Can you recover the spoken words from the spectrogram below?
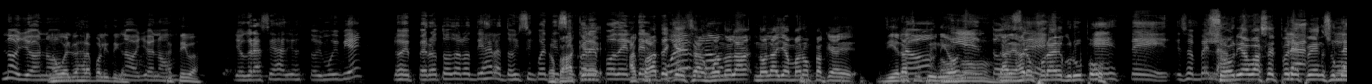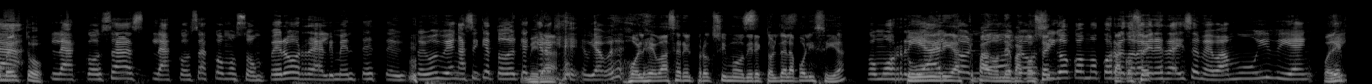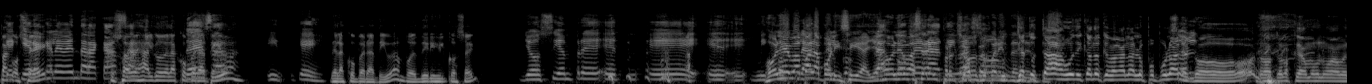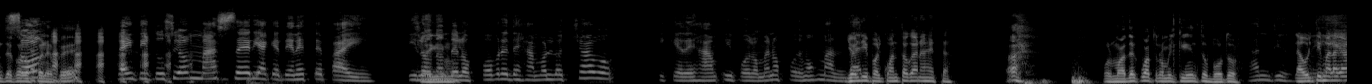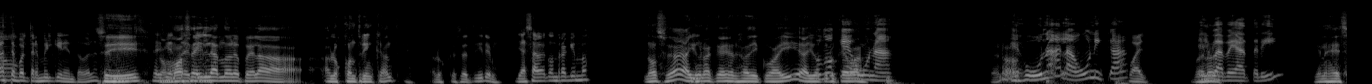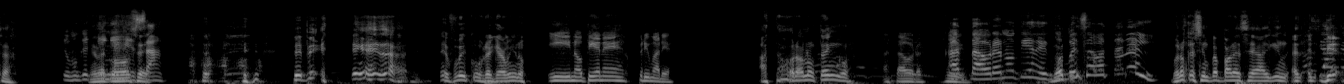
No, yo no. No, vuelves a la política. No, yo no. Activa. Yo, gracias a Dios, estoy muy bien. Los espero todos los días a las 2 y Lo que 55 pasa es del que- Poder del acuérdate Pueblo. que San Juan no la, no la llamaron para que diera su No, opinión. la dejaron fuera del grupo. Este, eso es verdad. Sonia va a ser PNP La- en su la- momento. Las cosas, las cosas como son, pero realmente estoy, estoy muy bien. Así que todo el que Mira, quiera que ya Jorge va a ser el próximo director de la policía. como irías Realtor, para no, dónde, pa' yo Cosec? sigo como ¿Pa' corredora de raíces, me va muy bien. ¿Puedes Y ir el que quiera que le venda la casa. ¿Tú sabes algo de las de esa- cooperativas? ¿Y qué? De las cooperativas, puedes dirigir COSEC. Yo siempre eh, eh, eh, eh, mi Jorge va para la policía, ya Jorge va a ser el próximo son- superintendente. Ya tú estás adjudicando que van a ganar los populares. Son- no, nosotros nos quedamos nuevamente con los PNP. la institución más seria que tiene este país y lo, donde los pobres dejamos los chavos y que dejamos y por lo menos podemos mandar. Georgie, ¿por cuánto ganas esta? Ah, por más de 4.500 votos. La última la ganaste por 3.500, ¿verdad? Sí, 3.600 vamos a seguir dándole pela a, a los contrincantes, a los que se tiren. ¿Ya sabe contra quién va? No sé, hay una que radicó ahí, hay ¿Cómo otro que que va. una? Bueno, Es una, la única. ¿Cuál? bueno, Elba Beatriz. ¿quién es esa? ¿Cómo que ¿Quién la quién es conoce? esa? Pepe, ¿quién es esa? Me fui con recamino. Y no tienes primaria Hasta ahora no tengo. hasta ahora. Sí. Hasta ahora no tiene. ¿Tú No te- pensabas tener? Bueno, que siempre aparece alguien. eh, eh, bien-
